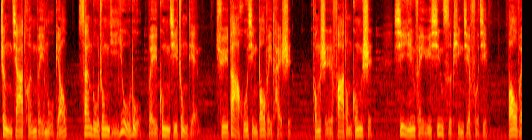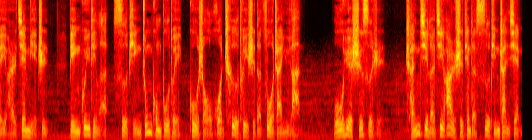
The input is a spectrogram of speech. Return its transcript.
郑家屯为目标。三路中以右路为攻击重点，取大弧形包围态势，同时发动攻势，吸引匪于新四平街附近，包围而歼灭之，并规定了四平中共部队固守或撤退时的作战预案。五月十四日，沉寂了近二十天的四平战线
